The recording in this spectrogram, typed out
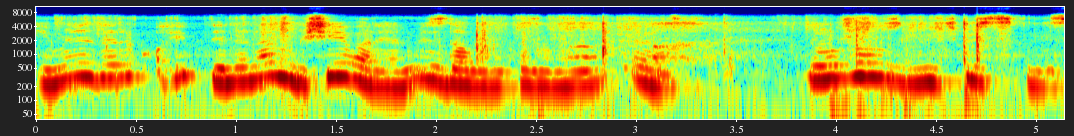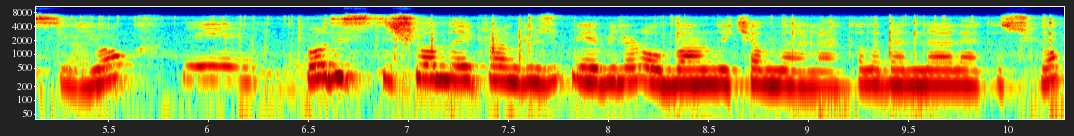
Yemin ederim ayıp denilen bir şey var yani. Biz de abone kazanalım. Evet. Görmüş olduğunuz gibi hiçbir sıkıntısı yok. Bu arada size şu anda ekran gözükmeyebilir. O bandicamla alakalı. Benimle alakası yok.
